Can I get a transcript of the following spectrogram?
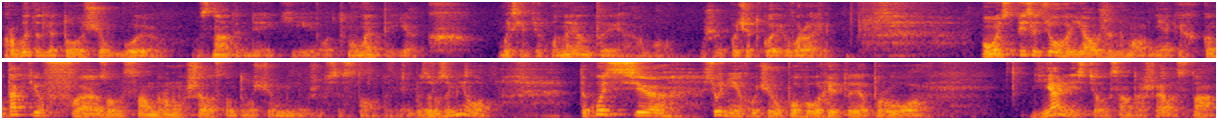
робити для того, щоб знати деякі от моменти, як мислять опоненти або вже початкові вороги. Ось після цього я вже не мав ніяких контактів е, з Олександром Шелестом, тому що мені вже все стало там якби зрозуміло. Так ось е, сьогодні я хочу поговорити про діяльність Олександра Шелеста.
